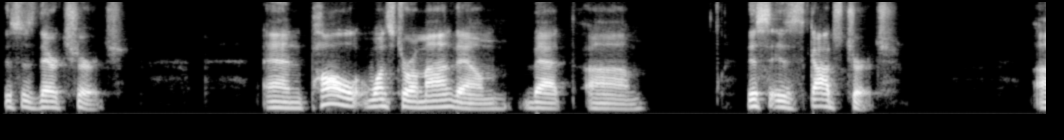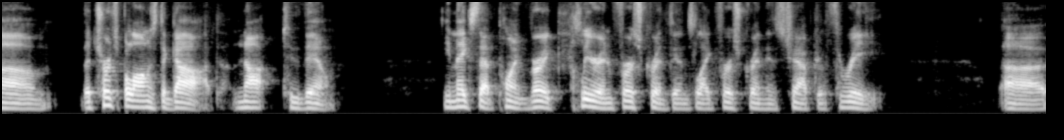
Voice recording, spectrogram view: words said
This is their church. And Paul wants to remind them that um, this is God's church. Um, the church belongs to God, not to them. He makes that point very clear in First Corinthians, like First Corinthians chapter 3 uh,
